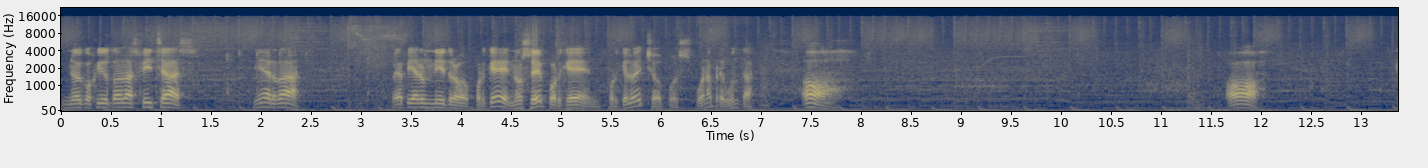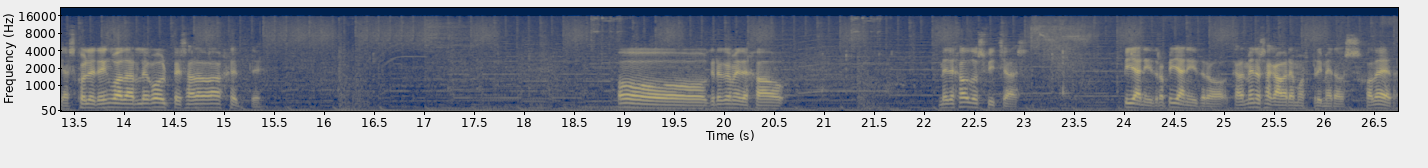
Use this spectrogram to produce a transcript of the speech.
No he cogido todas las fichas. Mierda. Voy a pillar un nitro. ¿Por qué? No sé por qué. ¿Por qué lo he hecho? Pues buena pregunta. ¡Oh! ¡Oh! Qué asco le tengo a darle golpes a la gente. Oh, creo que me he dejado... Me he dejado dos fichas. Pilla nitro, pilla nitro. Que al menos acabaremos primeros. Joder.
